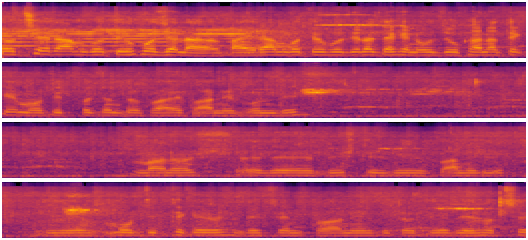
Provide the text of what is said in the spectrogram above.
এটা হচ্ছে রামগতি উপজেলা। বাই রামগতি উপজেলা দেখেন, উজুখানা থেকে মসজিদ পর্যন্ত প্রায় পানি বন্দি। মানুষ এই যে বৃষ্টির পানি দিয়ে মসজিদ থেকে দেখছেন, পানির ভিতর দিয়ে বের হচ্ছে।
